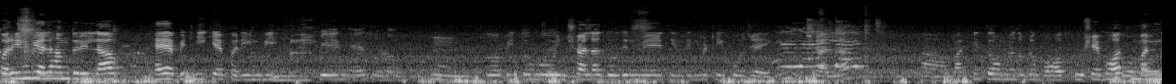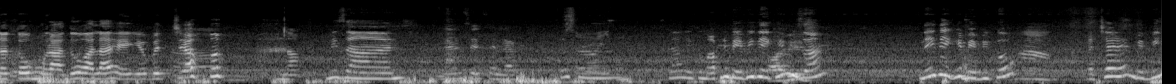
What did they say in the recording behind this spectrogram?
फरहीन भी अल्हम्दुलिल्लाह है अभी ठीक है फरहीन भी। पेन है थोड़ा हम्म, तो अभी तो वो इंशाल्लाह दो दिन में तीन दिन में ठीक हो जाएगी इंशाल्लाह। हाँ बाकी तो हम लोग लोग बहुत खुश है बहुत मन्नतों मुरादों वाला है ये बच्चा। मिजान। आपने बेबी देखी मिजान? नहीं देखी बेबी को? हाँ। अच्छा है बेबी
